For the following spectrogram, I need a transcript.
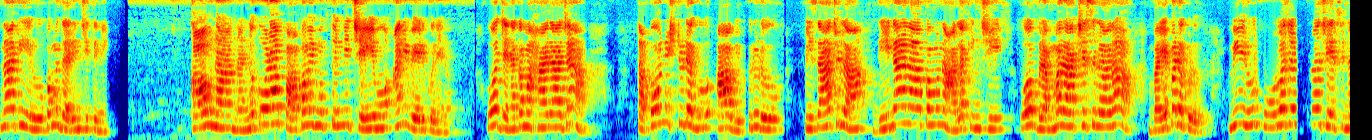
నాకు ఈ రూపము ధరించి తిని కావున నన్ను కూడా పాప విముక్తుణ్ణి చేయము అని వేడుకొనెను. ఓ జనక మహారాజా తపోనిష్ఠుడగు ఆ విప్రుడు పిశాచుల దీనాలాపమును ఆలకించి ఓ బ్రహ్మ రాక్షసులారా భయపడకుడు. మీరు పూర్వజ చేసిన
